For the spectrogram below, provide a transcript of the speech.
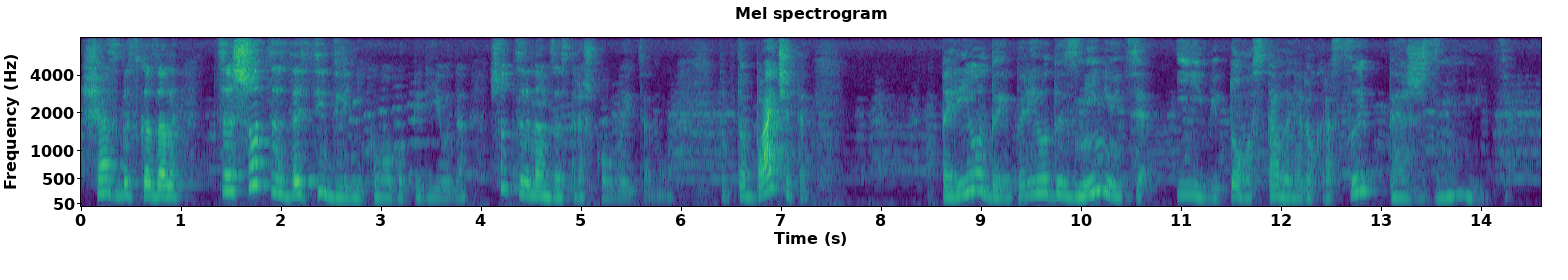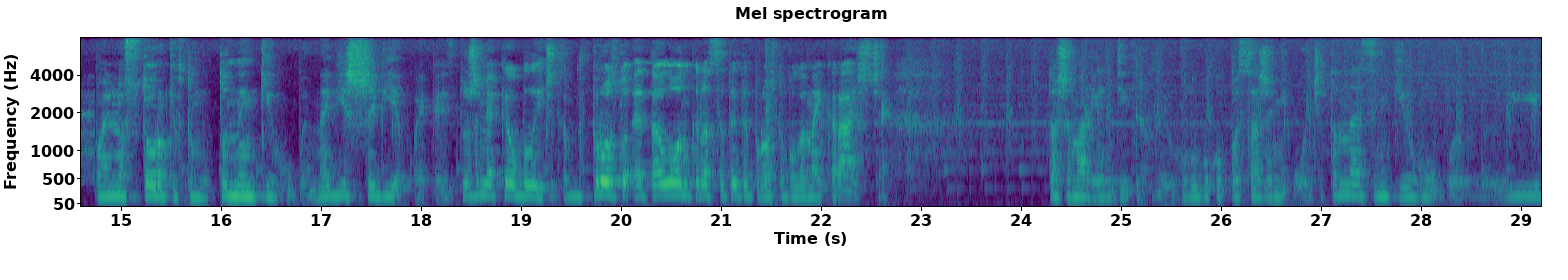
Щас би сказали, це що це за сід з періоду? Що це нам за страшкової тянули? Тобто, бачите, періоди, періоди змінюються, і від того ставлення до краси теж змінюється. Буквально 100 років тому тоненькі губи, навіше віку якесь, дуже м'яке обличчя. Це був просто еталон красоти, ти просто була найкраща. Та Марлін Дітрих, глибоко посажені очі, тонесенькі губи. І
